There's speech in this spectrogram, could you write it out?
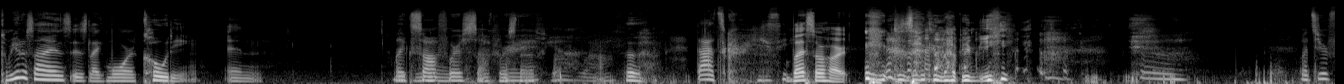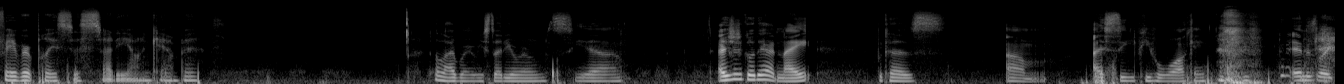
computer science is like more coding and like software stuff. software right? stuff, yeah. Oh, wow. That's crazy. bless her heart, because that could not be me. What's your favorite place to study on campus? The library study rooms, yeah. I usually go there at night because um I see people walking. and it's like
